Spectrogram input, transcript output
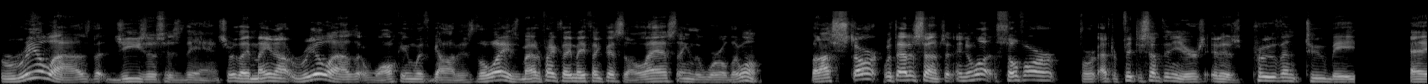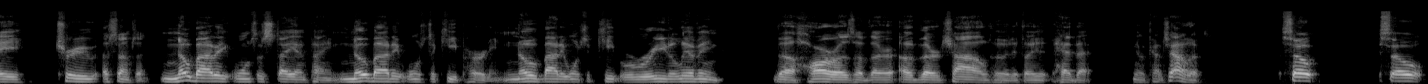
realize that jesus is the answer they may not realize that walking with god is the way. As a matter of fact they may think that's the last thing in the world they want but i start with that assumption and you know what so far for after 50 something years, it has proven to be a true assumption. Nobody wants to stay in pain. Nobody wants to keep hurting. Nobody wants to keep reliving the horrors of their of their childhood if they had that you know kind of childhood. So so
